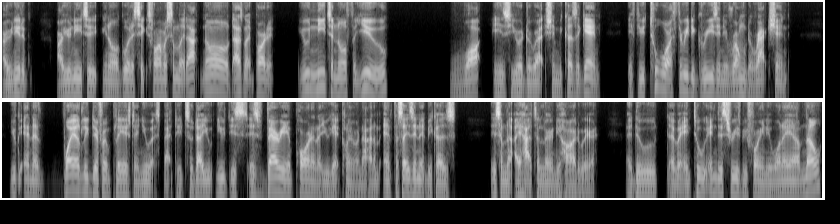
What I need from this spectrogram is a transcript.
or you need to, or you need to, you know, go to sixth form or something like that. No, that's not important. You need to know for you what is your direction because again, if you're two or three degrees in the wrong direction, you in a wildly different place than you expected. So that you, you it's, it's very important that you get clear on that. And I'm emphasizing it because it's something I had to learn the hard way. I do I went in two industries before anyone I am now.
